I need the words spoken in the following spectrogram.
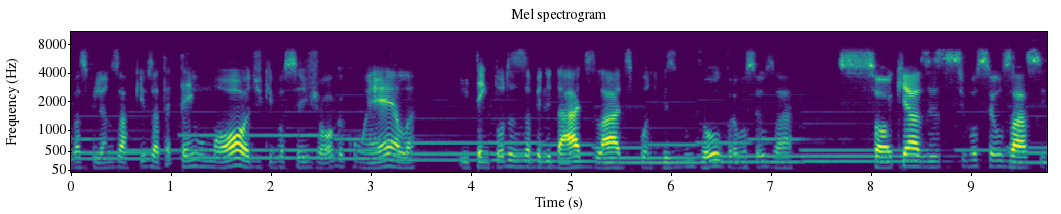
vasculhando os arquivos, até tem um mod que você joga com ela e tem todas as habilidades lá disponíveis no jogo para você usar. Só que às vezes se você usasse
